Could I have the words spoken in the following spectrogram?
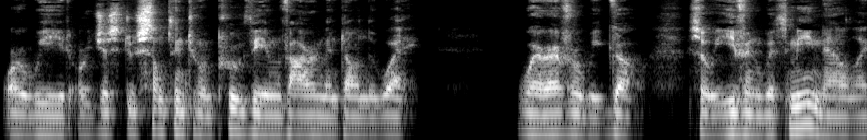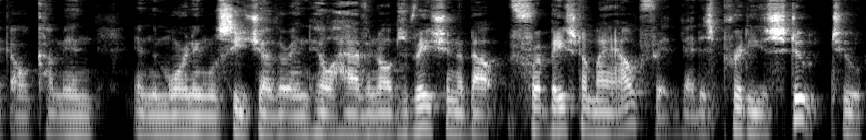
or weed or just do something to improve the environment on the way, wherever we go. So even with me now, like I'll come in in the morning, we'll see each other, and he'll have an observation about for, based on my outfit that is pretty astute to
